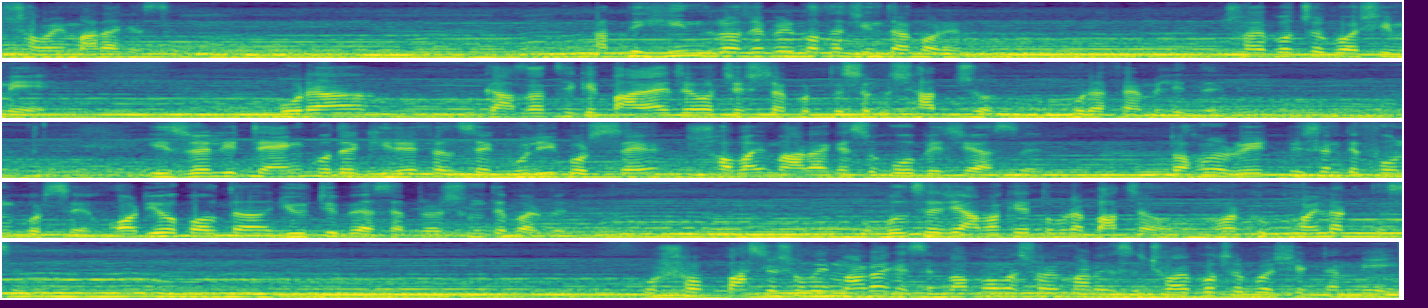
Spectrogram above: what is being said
সবাই মারা গেছে। আপনি হিন্দ রজবের কথা চিন্তা করেন। ছয় বছর বয়সী মেয়ে। ওরা গাজা থেকে পাড়ায় যাওয়ার চেষ্টা করতেছিল সাতজন পুরা ফ্যামিলিতে। ইসরায়েলি ট্যাঙ্ক ওদের ঘিরে ফেলছে, গুলি করছে, সবাই মারা গেছে, ও বেঁচে আছে। তখন রেড পিসেন্টে ফোন করছে। অডিও কলটা ইউটিউবে আছে, আপনারা শুনতে পারবেন। বলছে যে, আমাকে তোমরা বাঁচাও, আমার খুব ভয় লাগতেছে। ও সব পাশে সবাই মারা গেছে, বাবা মা সবাই মারা গেছে। ছয় বছর বয়সে একটা মেয়ে।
